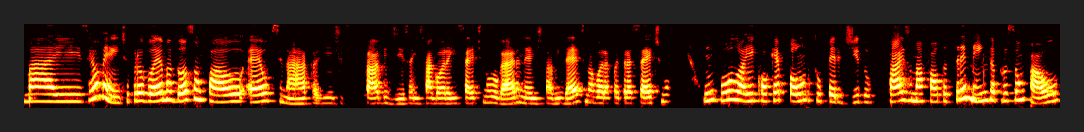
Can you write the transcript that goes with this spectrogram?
Mas, realmente, o problema do São Paulo é o piscinato, a gente sabe disso. A gente está agora em sétimo lugar, né? A gente estava em décimo, agora foi para sétimo. Um pulo aí, qualquer ponto perdido, faz uma falta tremenda para o São Paulo.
